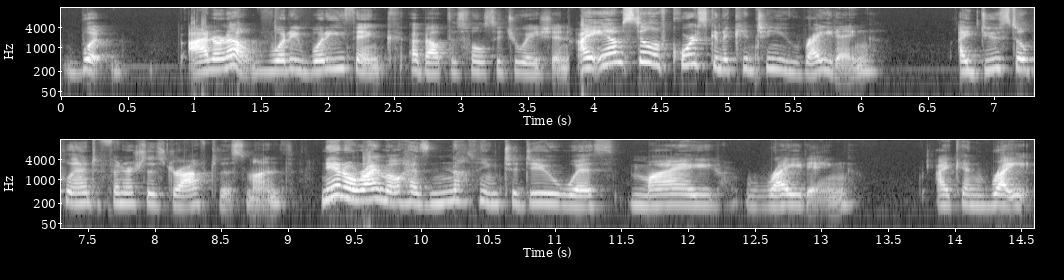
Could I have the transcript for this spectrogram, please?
What I don't know. What do you, what do you think about this whole situation? I am still, of course, going to continue writing. I do still plan to finish this draft this month. NaNoWriMo has nothing to do with my writing. I can write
